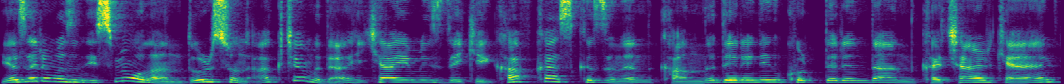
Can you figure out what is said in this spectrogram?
Yazarımızın ismi olan Dursun Akçam'ı da hikayemizdeki Kafkas kızının Kanlıdere'nin kurtlarından kaçarken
